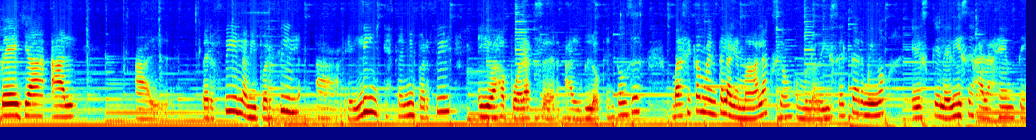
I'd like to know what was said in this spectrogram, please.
Ve ya al, al perfil, a mi perfil, a el link que está en mi perfil y vas a poder acceder al blog. Entonces, básicamente la llamada a la acción, como lo dice el término, es que le dices a la gente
